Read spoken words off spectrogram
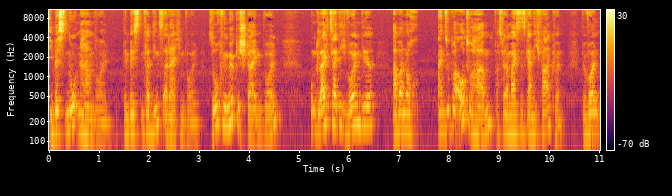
die besten Noten haben wollen, den besten Verdienst erreichen wollen, so hoch wie möglich steigen wollen und gleichzeitig wollen wir aber noch ein super Auto haben, was wir dann meistens gar nicht fahren können. Wir wollen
